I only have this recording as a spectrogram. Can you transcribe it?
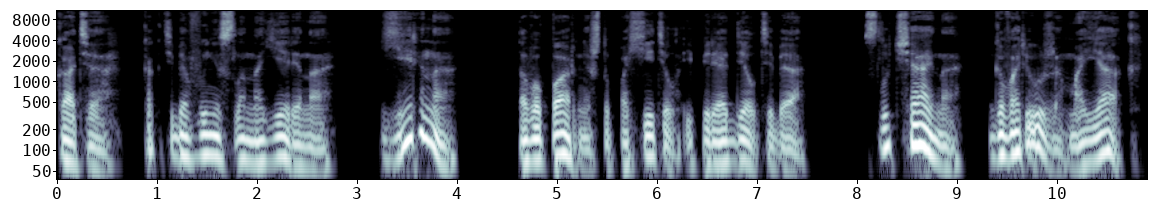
«Катя, как тебя вынесло на Ерина?» «Ерина?» «Того парня, что похитил и переодел тебя». «Случайно. Говорю же, маяк».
